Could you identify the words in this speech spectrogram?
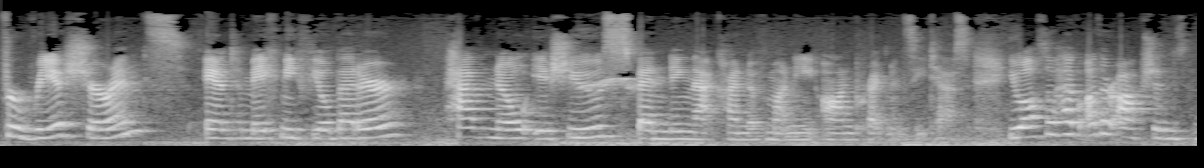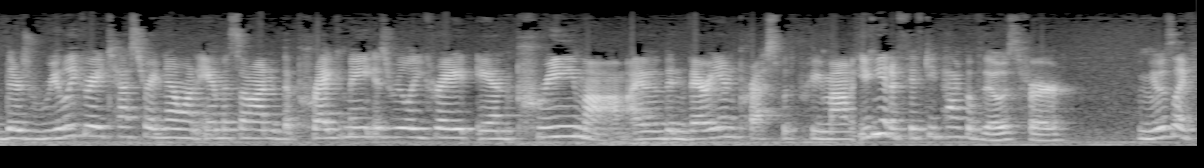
for reassurance and to make me feel better, have no issues spending that kind of money on pregnancy tests. You also have other options. There's really great tests right now on Amazon. The PregMate is really great and Premom. I've been very impressed with Premom. You can get a 50 pack of those for, I mean, it was like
